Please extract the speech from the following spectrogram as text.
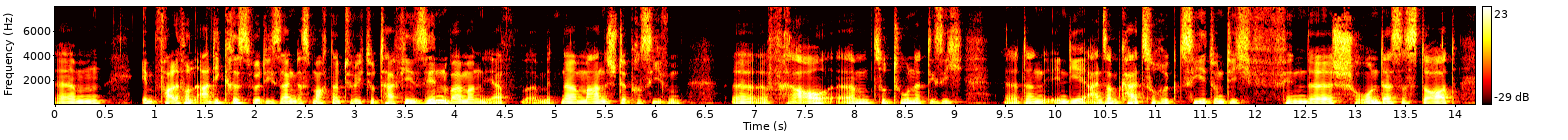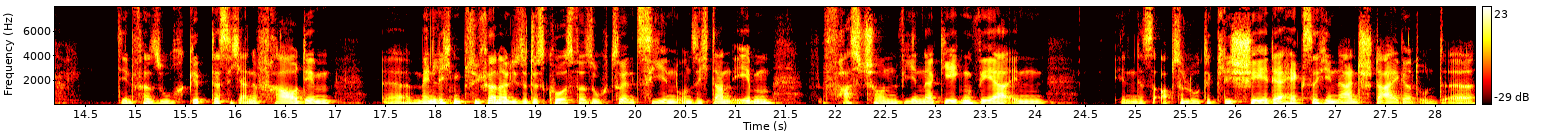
Ähm, Im Falle von Antichrist würde ich sagen, das macht natürlich total viel Sinn, weil man ja mit einer manisch-depressiven äh, Frau ähm, zu tun hat, die sich äh, dann in die Einsamkeit zurückzieht. Und ich finde schon, dass es dort den Versuch gibt, dass sich eine Frau dem äh, männlichen Psychoanalyse-Diskurs versucht zu entziehen und sich dann eben fast schon wie in der Gegenwehr in, in das absolute Klischee der Hexe hineinsteigert und äh,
